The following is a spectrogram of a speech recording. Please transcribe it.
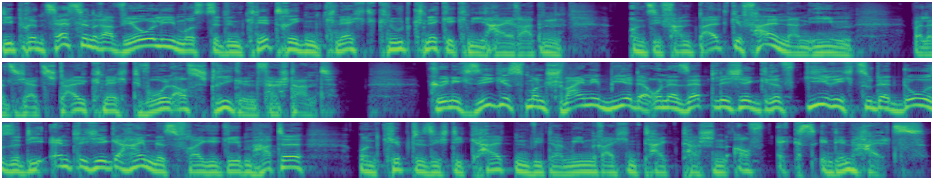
Die Prinzessin Ravioli musste den knittrigen Knecht Knut Knickeknie heiraten, und sie fand bald Gefallen an ihm, weil er sich als Stallknecht wohl aufs Striegeln verstand. König Sigismund Schweinebier, der Unersättliche, griff gierig zu der Dose, die endlich ihr Geheimnis freigegeben hatte, und kippte sich die kalten, vitaminreichen Teigtaschen auf Ex in den Hals.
